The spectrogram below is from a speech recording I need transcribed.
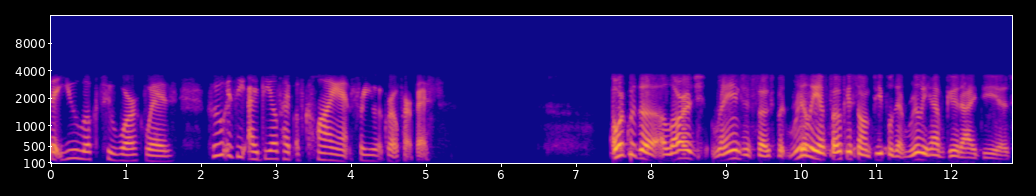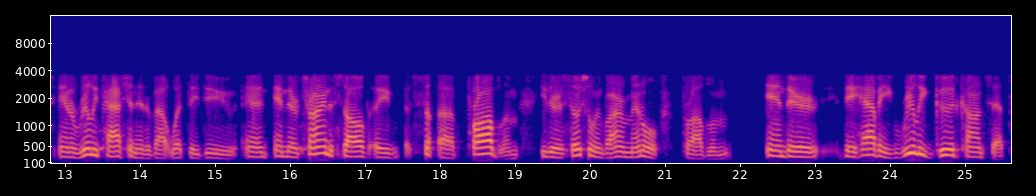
that you look to work with? Who is the ideal type of client for you at Grow Purpose? I work with a, a large range of folks, but really a focus on people that really have good ideas and are really passionate about what they do, and and they're trying to solve a, a, problem, either a social environmental problem, and they're they have a really good concept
